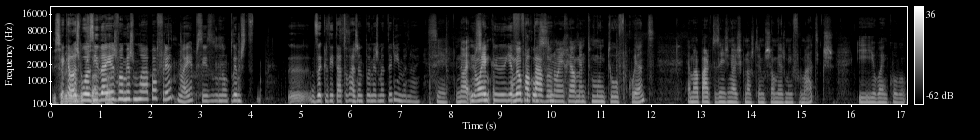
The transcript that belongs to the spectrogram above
que aquelas boas apostar, ideias claro. vão mesmo lá para a frente, não é? É preciso, não podemos uh, desacreditar toda a gente pela mesma tarima, não é? Sim, não é, não é que o meu faltava... percurso não é realmente muito frequente. A maior parte dos engenheiros que nós temos são mesmo informáticos e o banco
